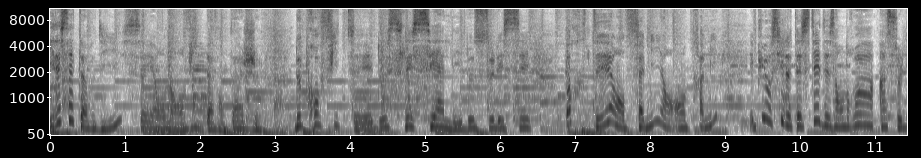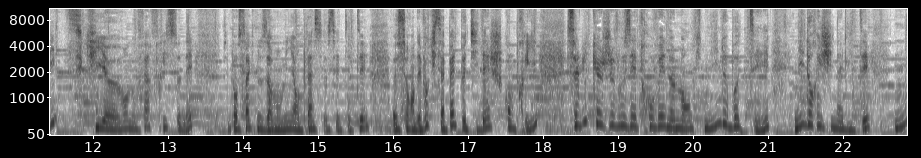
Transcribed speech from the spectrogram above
Il est 7h10 et on a envie davantage de profiter, de se laisser aller, de se laisser porter en famille, entre amis. Et puis aussi de tester des endroits insolites qui euh, vont nous faire frissonner. C'est pour ça que nous avons mis en place cet été euh, ce rendez-vous qui s'appelle Petit Déj compris. Celui que je vous ai trouvé ne manque ni de beauté, ni d'originalité, ni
